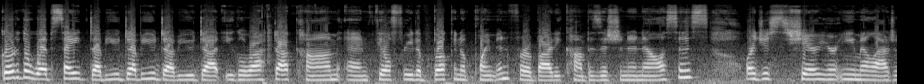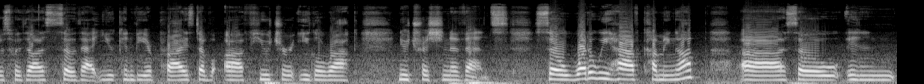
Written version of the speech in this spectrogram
go to the website www.eaglerock.com and feel free to book an appointment for a body composition analysis or just share your email address with us so that you can be apprised of uh, future Eagle Rock nutrition events. So, what do we have coming up? Uh, so, in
